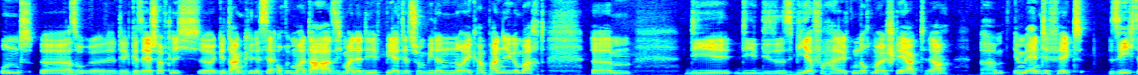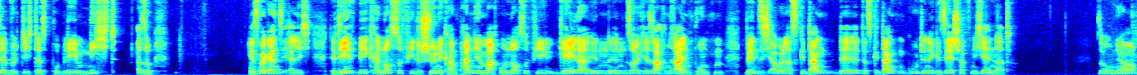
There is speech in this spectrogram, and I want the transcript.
und äh, also äh, der gesellschaftliche äh, Gedanke ist ja auch immer da. Also ich meine, der DFB hat jetzt schon wieder eine neue Kampagne gemacht, ähm, die, die dieses Wir-Verhalten nochmal stärkt, ja. Ähm, Im Endeffekt sehe ich da wirklich das Problem nicht. Also jetzt mal ganz ehrlich, der DFB kann noch so viele schöne Kampagnen machen und noch so viel Gelder in, in solche Sachen reinpumpen, wenn sich aber das, Gedank der, das Gedankengut in der Gesellschaft nicht ändert. So. Ja.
